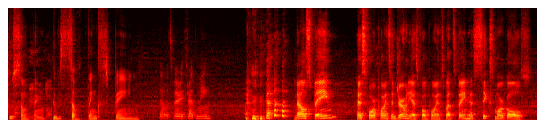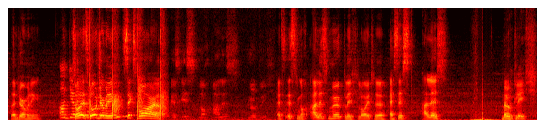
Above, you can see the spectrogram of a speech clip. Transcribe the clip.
Do something. Do something, Spain. That was very threatening. Now Spain has four points and Germany has four points, but Spain has six more goals than Germany. Oh, Germany. So let's go, Germany! Six more! Es ist noch alles möglich. Es ist noch Leute. Es ist alles möglich.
